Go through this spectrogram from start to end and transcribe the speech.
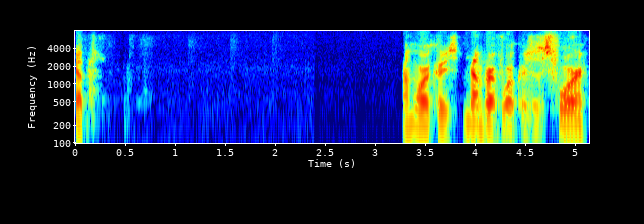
Yep. Num workers, number of workers is four.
